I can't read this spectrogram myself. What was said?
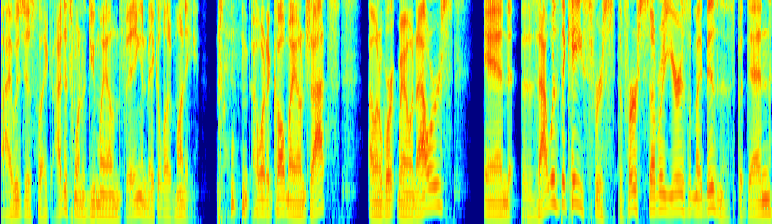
I was just like, I just want to do my own thing and make a lot of money. I want to call my own shots. I want to work my own hours. And that was the case for the first several years of my business. But then,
